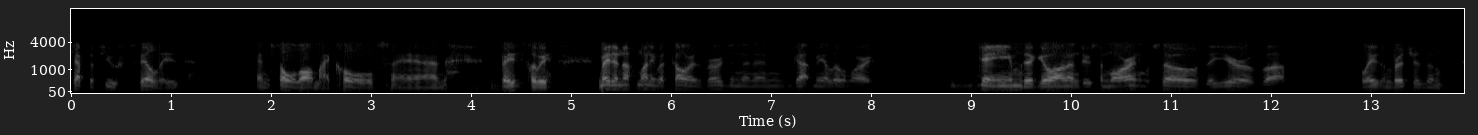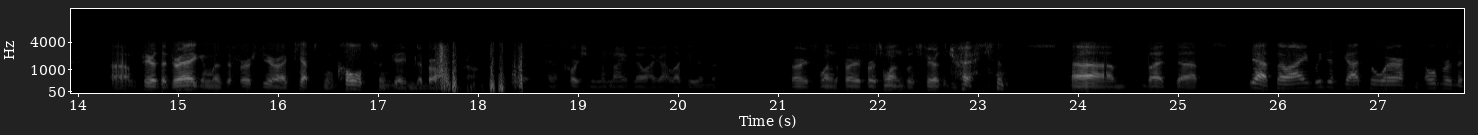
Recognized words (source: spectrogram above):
kept a few fillies and sold all my colts, and basically made enough money with Colors Virgin and then got me a little more game to go on and do some more. And so the year of uh, Blazin Britches and um, Fear the Dragon was the first year I kept some Colts and gave them to Brian Brown. And of course, you might know I got lucky, and the very one of the very first ones was Fear the Dragon. um, but uh, yeah, so I we just got to where over the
